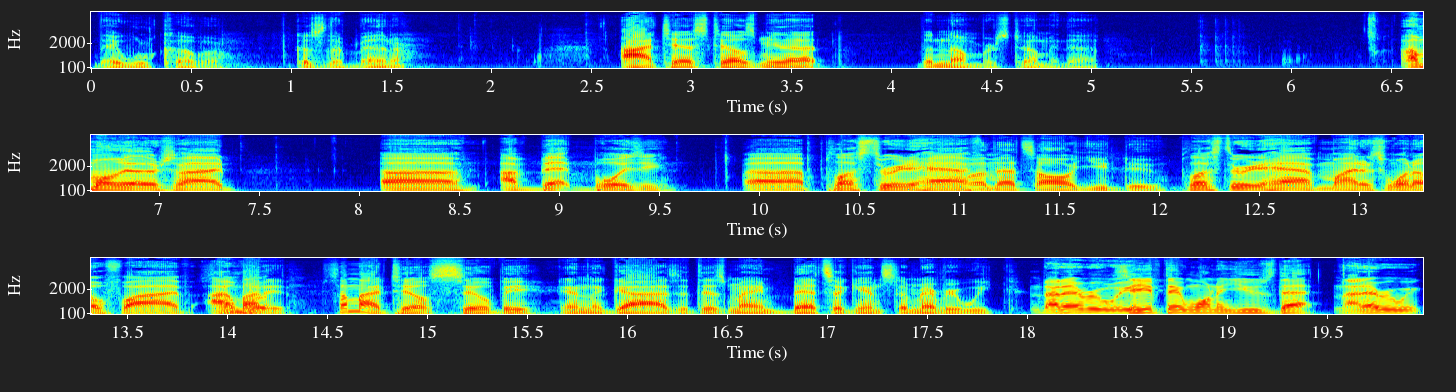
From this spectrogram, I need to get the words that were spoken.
They will cover because they're better. Eye test tells me that. The numbers tell me that. I'm on the other side. Uh, I've bet Boise uh, plus three and a half. Well, that's all you do. plus three and a half, minus 105. I Somebody, will, somebody tell Sylvie and the guys that this man bets against them every week. not every week. See if they want to use that. not every week.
